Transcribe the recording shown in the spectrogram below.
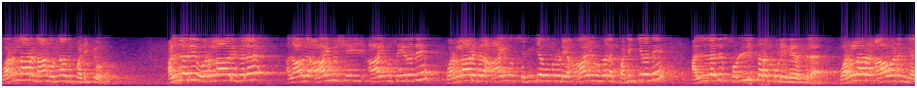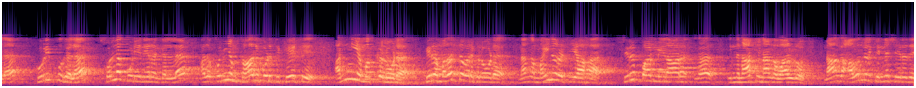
வரலாறு நாங்கள் ஒன்னாவது படிக்கணும். அல்லது வரலாறுகளை அதாவது ஆய்வு செய் ஆய்வு செய்யறது வரலாறுகளை ஆய்வு செஞ்சவங்களுடைய ஆய்வுகளை படிக்கிறது அல்லது சொல்லி தரக்கூடிய நேரத்துல வரலாறு ஆவணங்களை குறிப்புகளை சொல்லக்கூடிய நேரங்கள்ல அதை கொஞ்சம் காது கொடுத்து கேட்டு அந்நிய மக்களோட பிற மதத்தவர்களோட நாங்க மைனாரிட்டியாக சிறுபான்மையினார இந்த நாட்டில் நாங்க வாழ்றோம். நாங்க அவங்களுக்கு என்ன செய்யறது?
